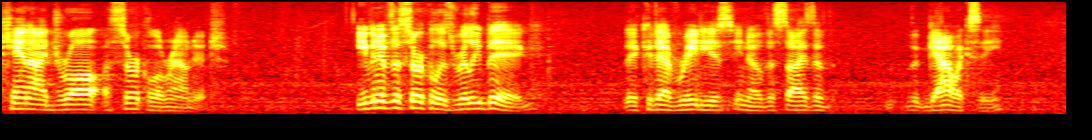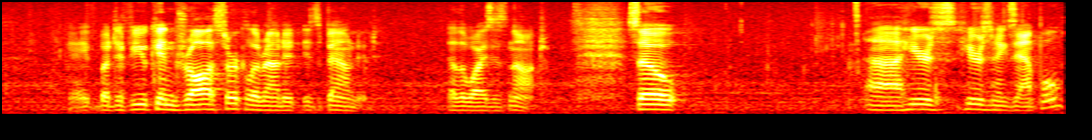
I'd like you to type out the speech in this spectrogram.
can I draw a circle around it? Even if the circle is really big, it could have radius, you know, the size of the galaxy. Okay, but if you can draw a circle around it, it's bounded. Otherwise, it's not. So uh, here's here's an example.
